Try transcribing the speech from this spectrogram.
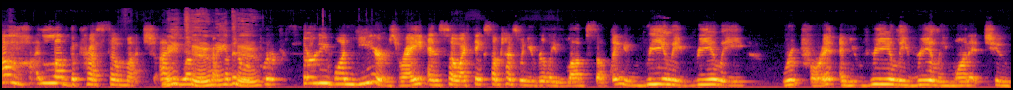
Oh, I love the press so much. Me I love too. Me I've been too. a reporter for 31 years, right? And so I think sometimes when you really love something, you really, really root for it and you really, really want it to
